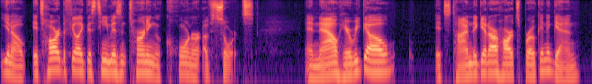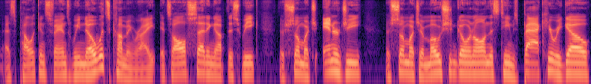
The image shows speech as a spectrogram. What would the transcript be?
you know, it's hard to feel like this team isn't turning a corner of sorts. And now here we go. It's time to get our hearts broken again. As Pelicans fans, we know what's coming, right? It's all setting up this week. There's so much energy, there's so much emotion going on. This team's back. Here we go.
